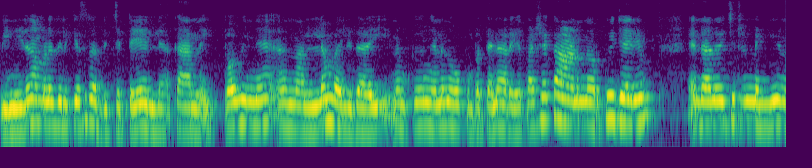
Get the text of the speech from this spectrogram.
പിന്നീട് നമ്മൾ ഇതിലേക്ക് ശ്രദ്ധിച്ചിട്ടേ ഇല്ല. കാരണം ഇപ്പോൾ പിന്നെ നല്ല വലുതായി. നമുക്ക് ഇങ്ങനെ നോക്കുമ്പോൾ തന്നെ അറിയാം. പക്ഷെ കാണുന്നവർക്ക് വിചാരം എന്താണെന്ന് വെച്ചിട്ടുണ്ടെങ്കിൽ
